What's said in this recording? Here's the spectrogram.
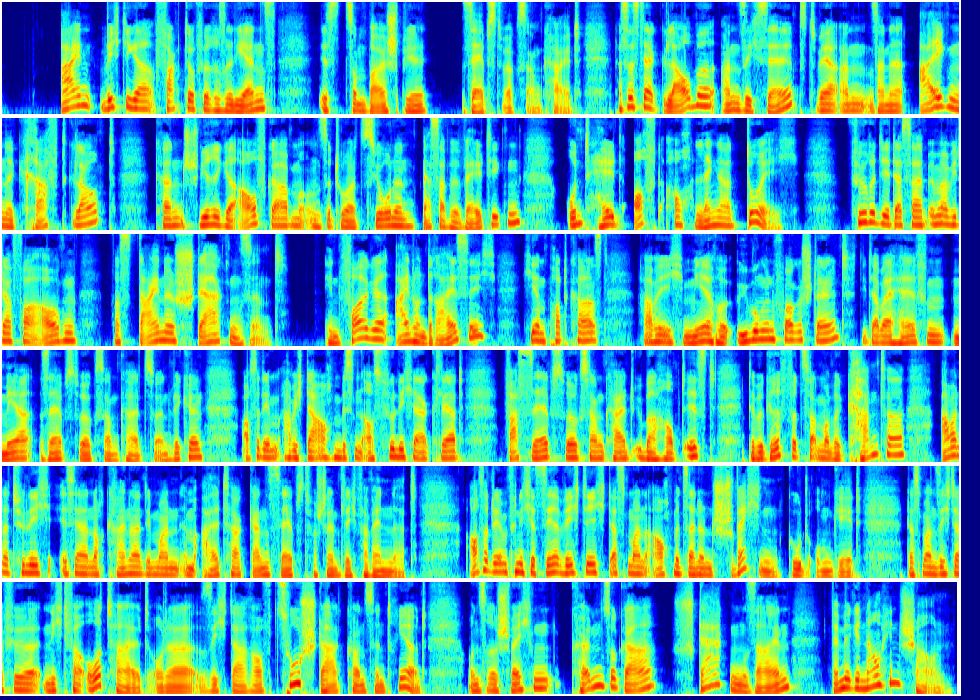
Ein wichtiger Faktor für Resilienz ist zum Beispiel Selbstwirksamkeit. Das ist der Glaube an sich selbst. Wer an seine eigene Kraft glaubt, kann schwierige Aufgaben und Situationen besser bewältigen und hält oft auch länger durch. Führe dir deshalb immer wieder vor Augen, was deine Stärken sind. In Folge 31 hier im Podcast habe ich mehrere Übungen vorgestellt, die dabei helfen, mehr Selbstwirksamkeit zu entwickeln. Außerdem habe ich da auch ein bisschen ausführlicher erklärt, was Selbstwirksamkeit überhaupt ist. Der Begriff wird zwar immer bekannter, aber natürlich ist er noch keiner, den man im Alltag ganz selbstverständlich verwendet. Außerdem finde ich es sehr wichtig, dass man auch mit seinen Schwächen gut umgeht, dass man sich dafür nicht verurteilt oder sich darauf zu stark konzentriert. Unsere Schwächen können sogar Stärken sein, wenn wir genau hinschauen.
